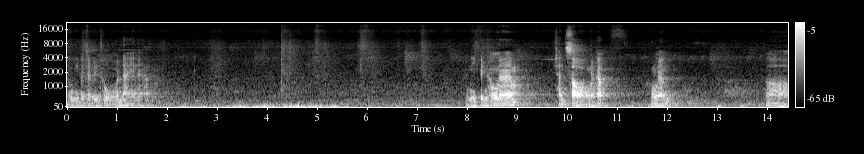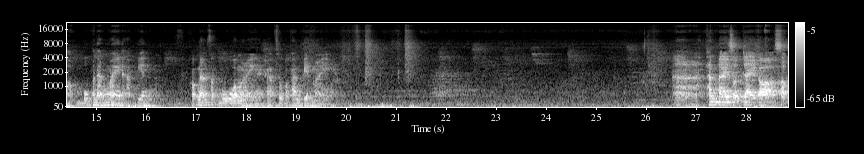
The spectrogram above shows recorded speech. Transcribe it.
ตรงนี้ก็จะเป็นโถงบันไดนะครับ อันนี้เป็นห้องน้ำชั้นสองนะครับ ห้องน้ำ ก็บุผนังใหม่นะครับ เปลี่ยนก๊อกน้ำฝักบัวใหม่นะครับสุขภัณฑ์เปลี่ยนใหม่ท่านใดสนใจก็สอบ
